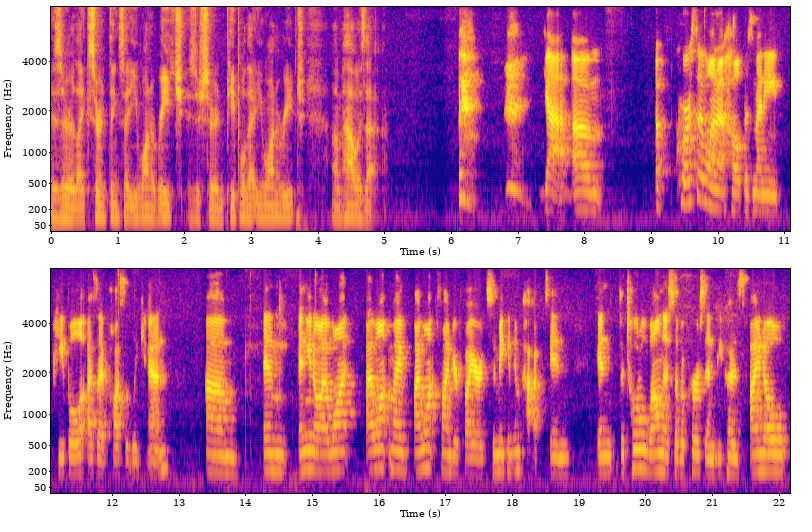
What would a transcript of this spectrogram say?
Is there like certain things that you want to reach? Is there certain people that you want to reach? Um, how is that? yeah. Um, of course, I want to help as many people as I possibly can. Um, and and you know, I want I want my I want Find Your Fire to make an impact in in the total wellness of a person because I know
